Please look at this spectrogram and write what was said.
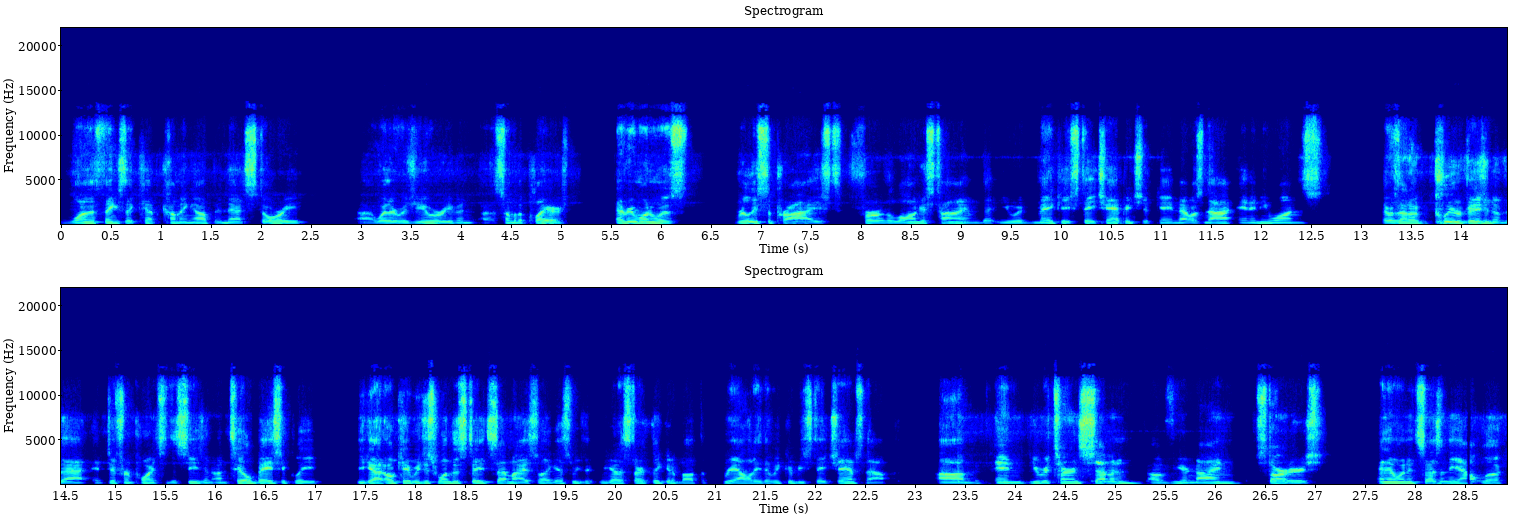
one of the things that kept coming up in that story, uh, whether it was you or even uh, some of the players, everyone was really surprised for the longest time that you would make a state championship game. That was not in anyone's. There was not a clear vision of that at different points of the season until basically you got okay. We just won the state semi, so I guess we we got to start thinking about the reality that we could be state champs now. Um, and you return seven of your nine starters, and then when it says in the outlook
